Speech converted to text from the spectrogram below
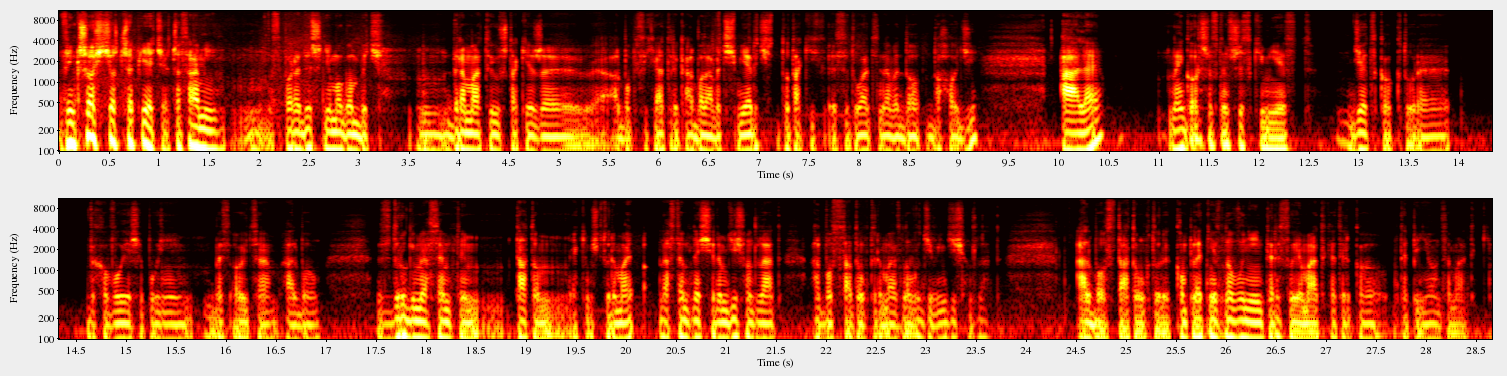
w większości odczepiecie. Czasami mm, sporadycznie mogą być mm, dramaty już takie, że albo psychiatryk, albo nawet śmierć do takich sytuacji nawet do, dochodzi. Ale najgorsze w tym wszystkim jest dziecko, które wychowuje się później bez ojca albo z drugim następnym tatą jakimś, który ma następne 70 lat, albo z tatą, który ma znowu 90 lat, albo z tatą, który kompletnie znowu nie interesuje matkę, tylko te pieniądze matki.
